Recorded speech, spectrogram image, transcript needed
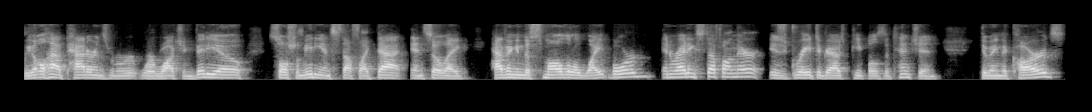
We all have patterns when we're, we're watching video, social media, and stuff like that. And so, like having the small little whiteboard and writing stuff on there is great to grab people's attention. Doing the cards,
